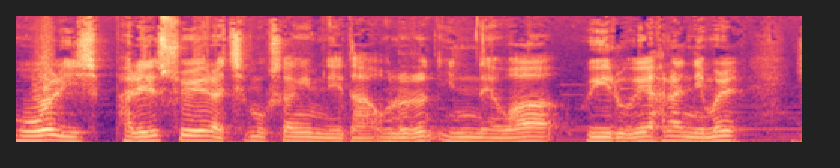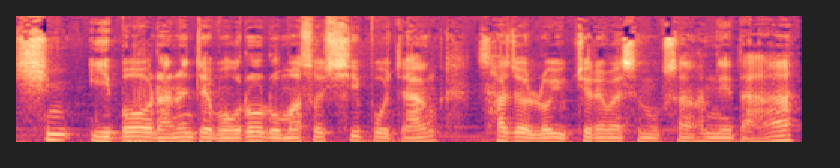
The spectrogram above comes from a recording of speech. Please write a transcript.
5월 28일 수요일 아침 묵상입니다. 오늘은 인내와 위로의 하나님을 힘입어라는 제목으로 로마서 15장 4절로 6절의 말씀 묵상합니다.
